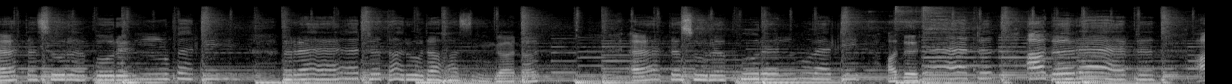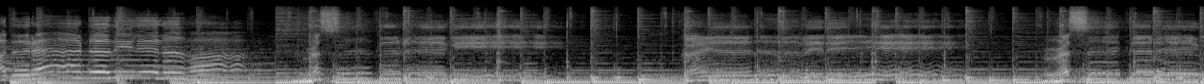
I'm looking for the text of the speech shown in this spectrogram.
ඇත සුරපුරෙල් පැටි රෑට තරුදහස් ගනන් ඇත සුරපුරෙල් වැටි අද රෑට අද රෑට අද රෑට දිනෙනවා. රස කරගී රස කරගී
